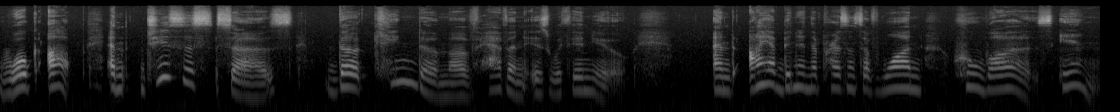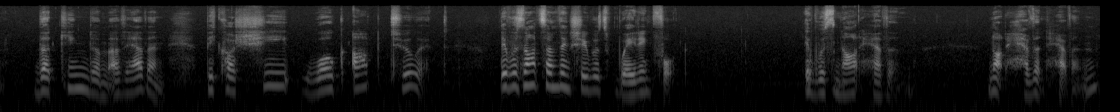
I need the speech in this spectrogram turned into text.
woke up. And Jesus says, the kingdom of heaven is within you. And I have been in the presence of one who was in the kingdom of heaven because she woke up to it. It was not something she was waiting for. It was not heaven. Not heaven, heaven,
